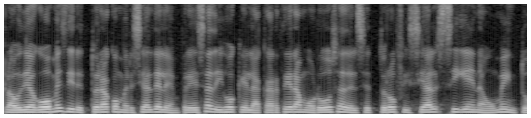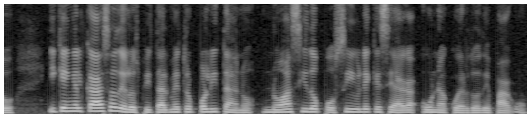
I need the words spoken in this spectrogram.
Claudia Gómez, directora comercial de la empresa, dijo que la cartera morosa del sector oficial sigue en aumento y que en el caso del Hospital Metropolitano no ha sido posible que se haga un acuerdo de pago.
